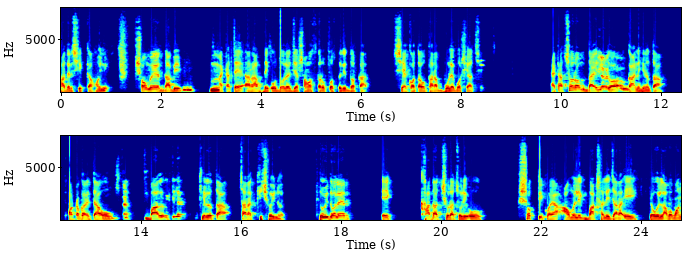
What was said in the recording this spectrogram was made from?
তাদের শিক্ষা হয়নি। সময়ের দাবি মেটাতে রাজনৈতিক ও দলের যে সংস্কার ও প্রস্তুতির দরকার, সে কথাও তারা বলে বসে আছে। এটা চরম দায়িত্ব গানহীনতা হটকারিতা ও বাল খিলতা ছাড়া কিছুই নয়। দুই দলের এই খাদা ছুরাছুরি ও শক্তি কয়া আওয়ামী লীগ বাকশালী যারা এই কেউ লাভবান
